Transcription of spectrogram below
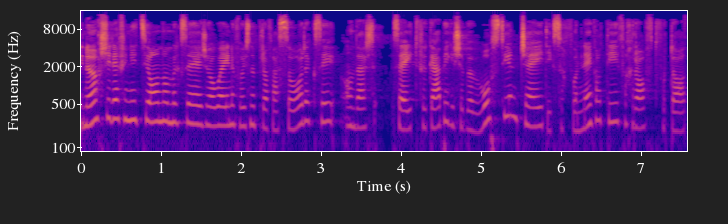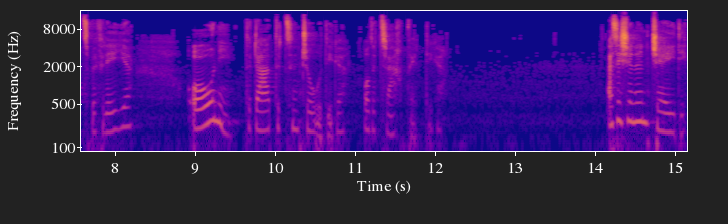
Die nächste Definition, die wir sehen, war auch einer von unseren Professoren. Und er sagt, Vergebung ist eine bewusste Entscheidung, sich von negativer Kraft vor Tat zu befreien, ohne den Täter zu entschuldigen oder zu rechtfertigen. Es ist eine Entscheidung.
